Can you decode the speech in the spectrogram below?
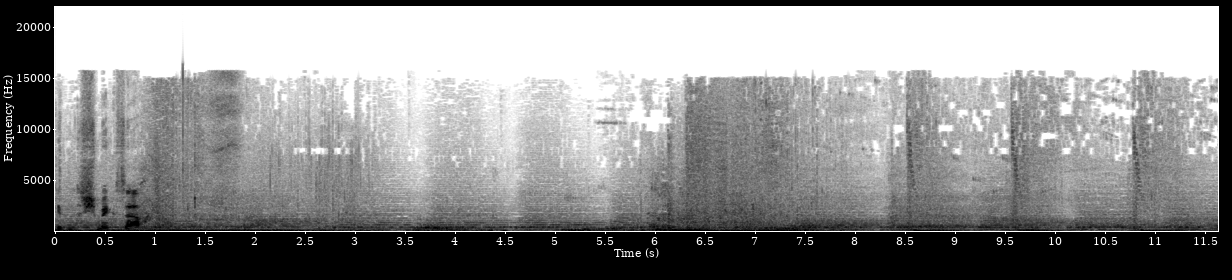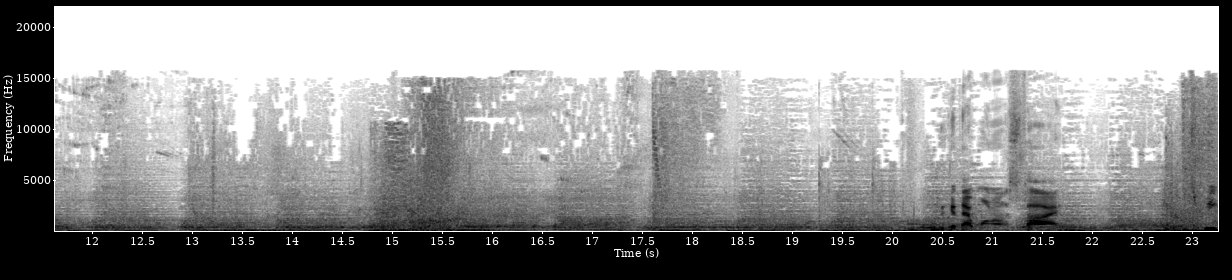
Him the schmicks up. Me get that one on his thigh. It's weak.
